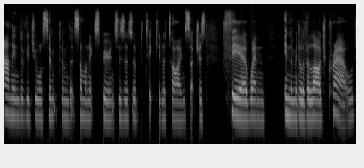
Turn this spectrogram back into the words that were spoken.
an individual symptom that someone experiences at a particular time, such as fear when in the middle of a large crowd,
